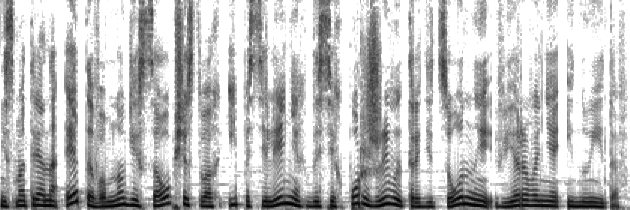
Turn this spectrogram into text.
Несмотря на это, во многих сообществах и поселениях до сих пор живы традиционные верования инуитов.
